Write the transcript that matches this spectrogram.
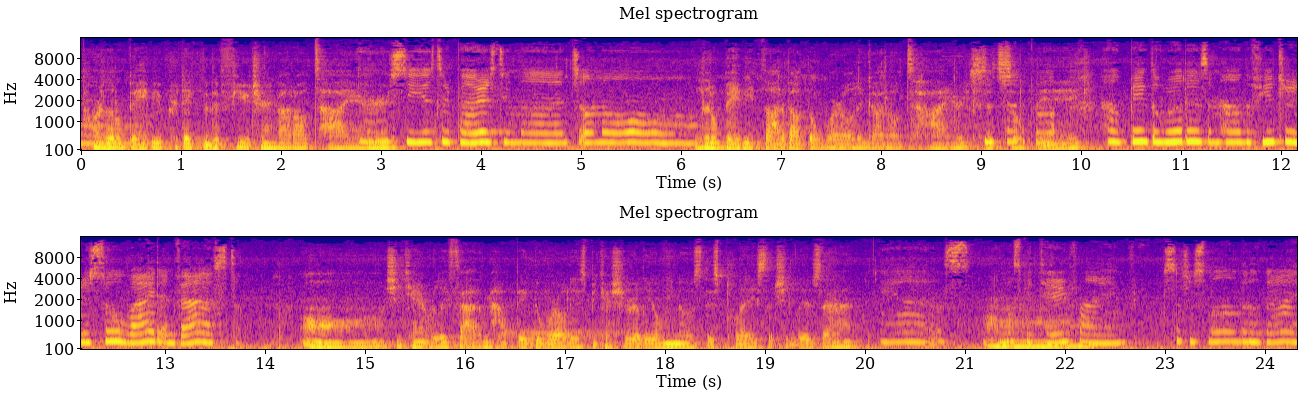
Poor little baby predicted the future and got all tired. She used her powers too much. Oh no. Little baby thought about the world and got all tired because it's so big. How big the world is and how the future is so wide and vast. Aww, she can't really fathom how big the world is because she really only knows this place that she lives at. Yes. It must be terrifying. Such a small little guy.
